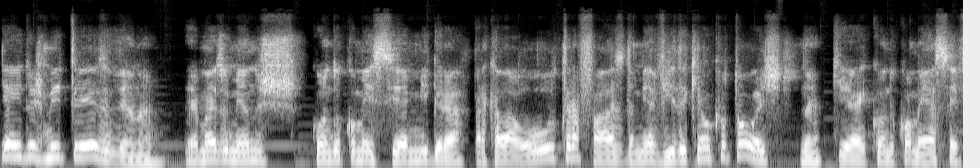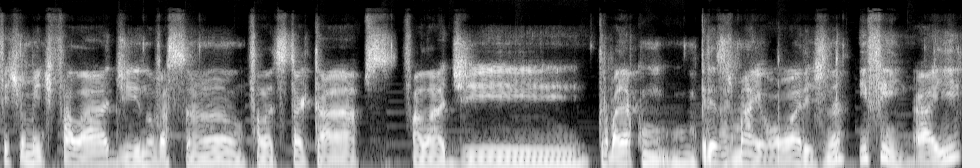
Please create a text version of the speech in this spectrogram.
E aí, 2013, Helena, é mais ou menos quando eu comecei a migrar para aquela outra fase da minha vida, que é o que eu tô hoje, né? Que é quando começa a efetivamente falar de inovação, falar de startups, falar de trabalhar com empresas maiores, né? Enfim, aí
